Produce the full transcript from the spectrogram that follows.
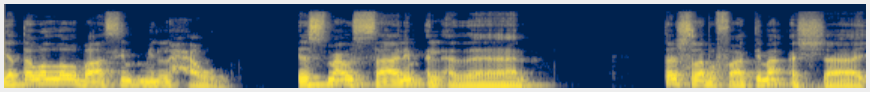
യത്തവല്ലോ ബാസിം മിനൽ ഹൗ. യസ്മഉ സാലിം അൽ അദാൻ. തഷ്റബ് ഫാത്തിമ അഷായ്.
